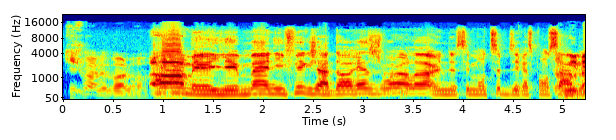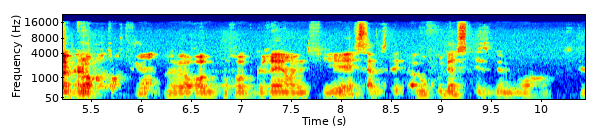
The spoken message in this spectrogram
qui joue à Levallois. Ah, mais il est magnifique, j'adorais ce joueur-là. C'est mon type d'irresponsable. Oui, mais alors attention, euh, Rob, Rob Gray en NCA, ça faisait pas beaucoup d'assises de mémoire. hein.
